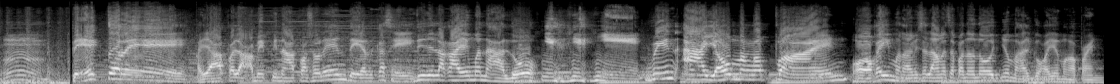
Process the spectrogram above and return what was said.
Hmm. Victory! Kaya pala kami pinapasurrender kasi hindi nila kayang manalo. Win ayaw mga parn. Okay, maraming salamat sa panonood nyo. Mahal ko kayo mga parn.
